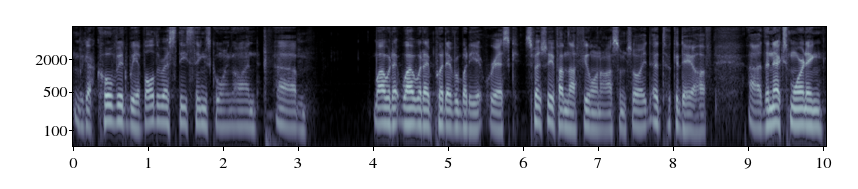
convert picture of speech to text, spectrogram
We got COVID. We have all the rest of these things going on. Um, why would I, why would I put everybody at risk, especially if I'm not feeling awesome? So I, I took a day off. Uh, the next morning,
